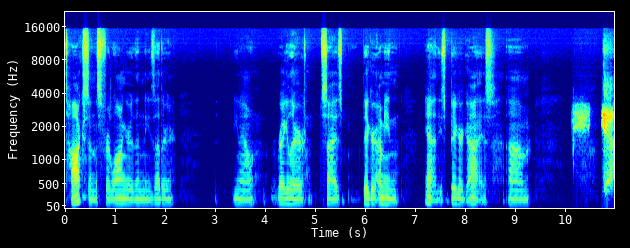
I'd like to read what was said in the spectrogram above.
toxins for longer than these other you know, regular size, bigger. I mean, yeah, these bigger guys. Um, yeah,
